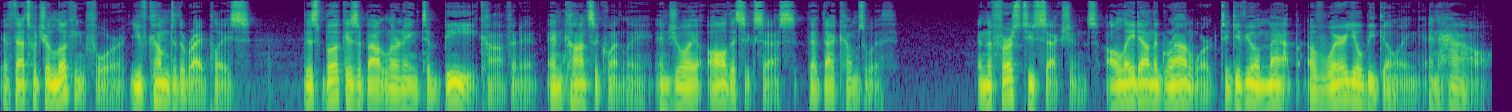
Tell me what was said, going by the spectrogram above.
If that's what you're looking for, you've come to the right place. This book is about learning to be confident and consequently enjoy all the success that that comes with. In the first two sections, I'll lay down the groundwork to give you a map of where you'll be going and how.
